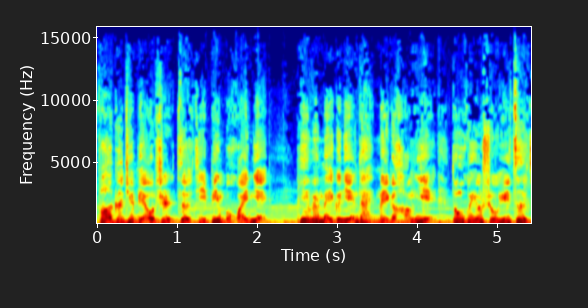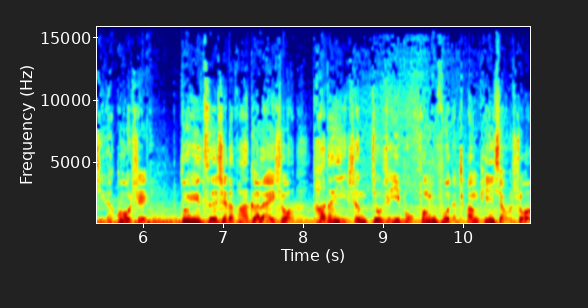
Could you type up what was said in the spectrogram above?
发哥却表示自己并不怀念，因为每个年代、每个行业都会有属于自己的故事。对于此时的发哥来说，他的一生就是一部丰富的长篇小说。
